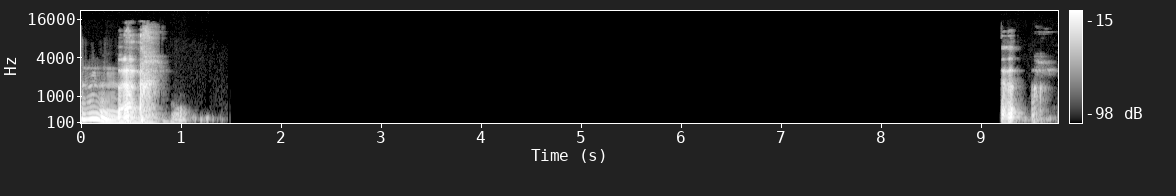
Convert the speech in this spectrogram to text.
hmm.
